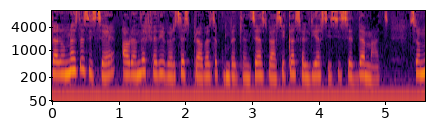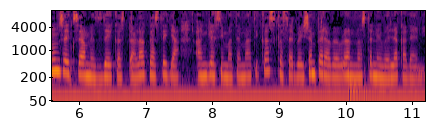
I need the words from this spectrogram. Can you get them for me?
Els alumnes de sisè hauran de fer diverses proves de competències bàsiques el dia 6 i 7 de maig. Són uns exàmens de català, castellà, anglès i matemàtiques que serveixen per a veure el nostre nivell acadèmic.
